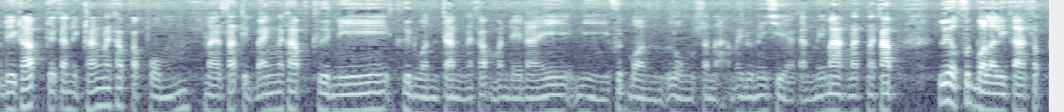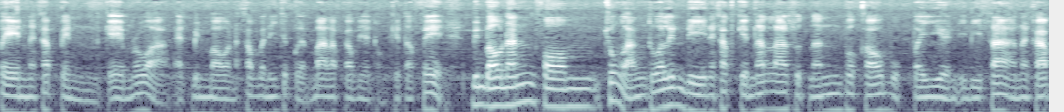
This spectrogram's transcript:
วัสดีครับ เจอกันอีกครั้งนะครับกับผมนายซัตติดแบงค์นะครับ คืนนี้คืนวันจันทร์นะครับมันเดย์ไนท์มีฟุตบอลลงสนามให้ลุ้นให้เชียร์กันไม่มากนักนะครับ เลือกฟุตบอลลาลิกาสเปนนะครับ เป็นเกมระหว่างแอดบินเบลนะครับ วันนี้จะเปิดบ้านรับการเยือนของเคตาเฟ่บินเบลนั้นฟอร์มช่วงหลังถือว่าเล่นดีนะครับ เกมนัดล่าสุดนั้นพวกเขาบุกไปเยือนอีบิซ่านะครับ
